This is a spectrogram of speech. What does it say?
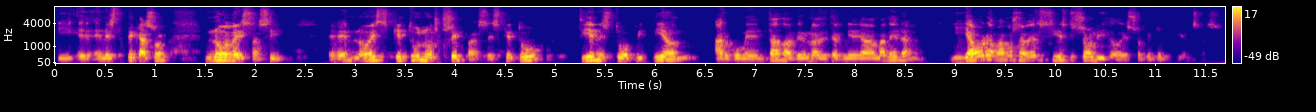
Y en, este caso no es así. ¿eh? No es que tú no sepas, es que tú tienes tu opinión argumentada de una determinada manera y ahora vamos a ver si es sólido eso que tú piensas.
